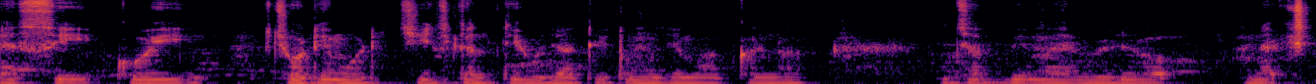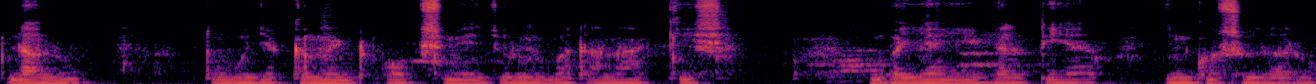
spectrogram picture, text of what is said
ऐसी कोई छोटी मोटी चीज़ गलती हो जाती तो मुझे माफ़ करना। जब भी मैं वीडियो नेक्स्ट डालूँ तो मुझे कमेंट बॉक्स में ज़रूर बताना कि भैया ये गलती है, इनको सुधारो।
